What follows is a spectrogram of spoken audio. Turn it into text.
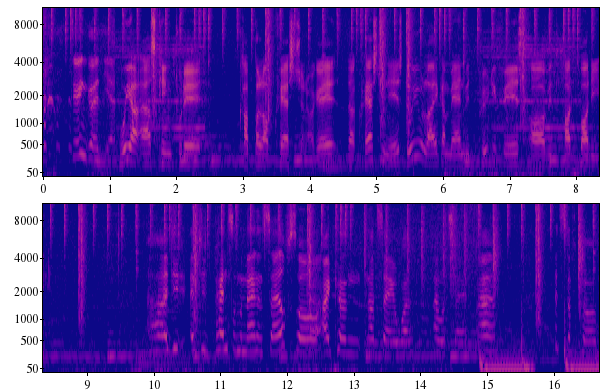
doing good. Yeah. We are asking today couple of questions. Okay, the question is: Do you like a man with pretty face or with hot body? Uh, it, it depends on the man himself, so I can not say what I would say. Uh, it's difficult.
